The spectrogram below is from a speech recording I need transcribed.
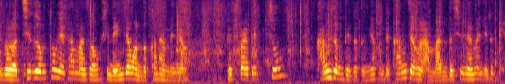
이거 지금 통에 담아서 혹시 냉장고에 넣거나 하면요. 백발백중 강정되거든요. 근데 강정을 안 만드시려면 이렇게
